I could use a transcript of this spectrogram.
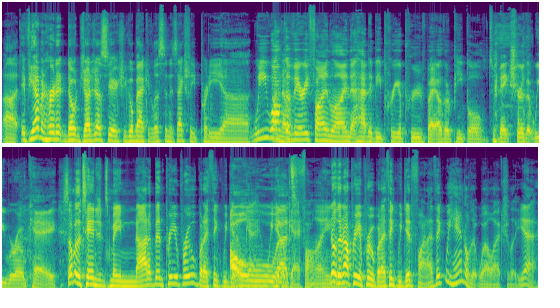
uh, if you haven't heard it, don't judge us. You actually go back and listen. It's actually pretty. Uh, We walked a very fine line that had to be pre-approved by other people to make sure that we were okay. Some of the tangents may not have been pre-approved, but I think we did okay. Oh, We did that's okay. fine. No, they're not pre-approved, but I think we did fine. I think we handled it well, actually. Yeah.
